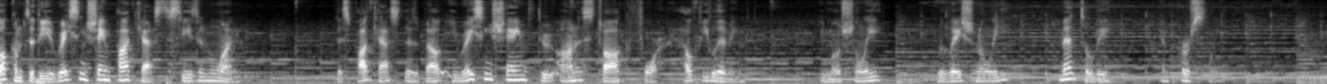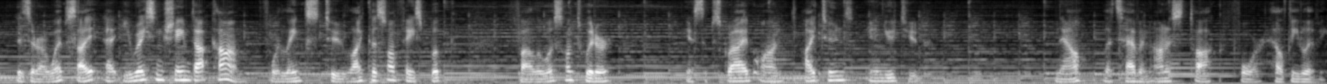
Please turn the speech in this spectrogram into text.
Welcome to the Erasing Shame Podcast, Season 1. This podcast is about erasing shame through honest talk for healthy living, emotionally, relationally, mentally, and personally. Visit our website at erasingshame.com for links to like us on Facebook, follow us on Twitter, and subscribe on iTunes and YouTube. Now, let's have an honest talk for healthy living.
